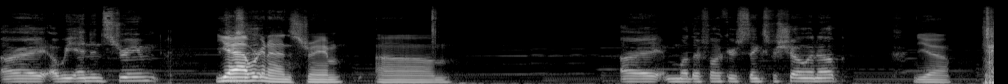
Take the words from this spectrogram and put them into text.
All right, are we ending stream? Yeah, we're it- gonna end stream. Um, All right, motherfuckers, thanks for showing up. yeah.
